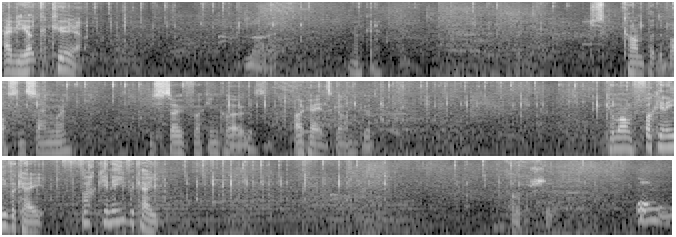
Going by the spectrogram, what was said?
Have you got out? No. Okay. Just can't put the boss in sanguine. He's so fucking close. Okay, it's gone. Good. Come on, fucking evocate. Fucking evocate. Oh shit. Oh.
